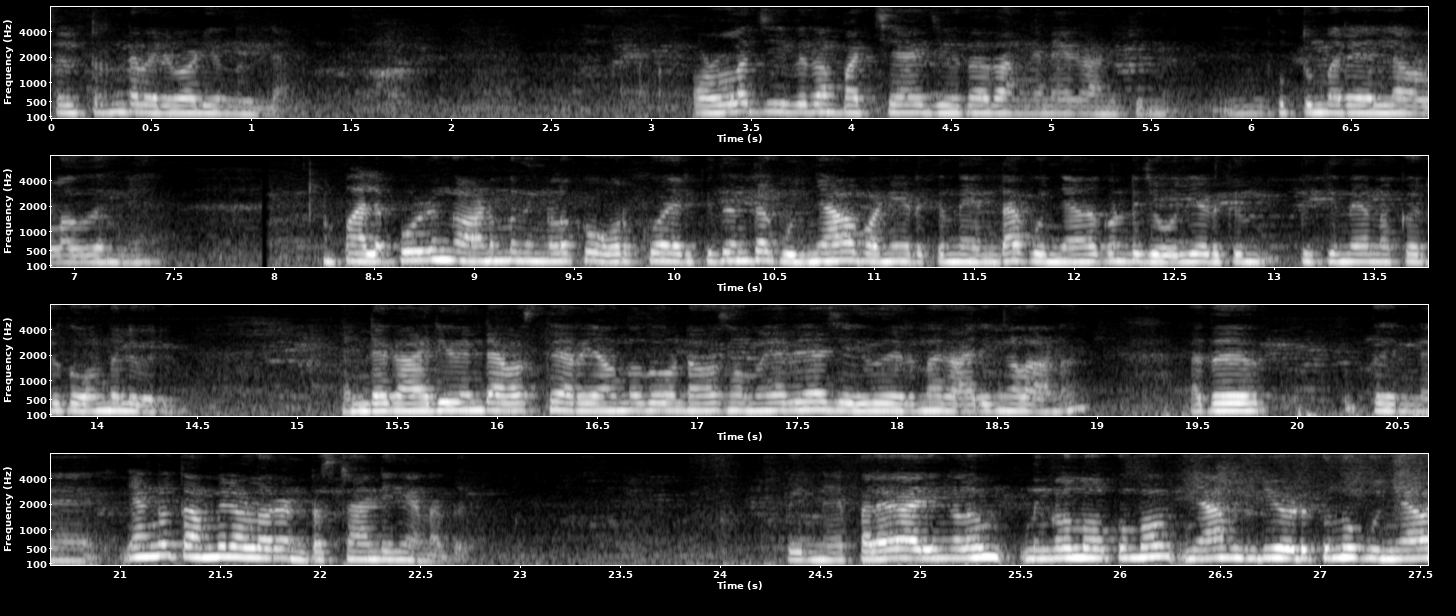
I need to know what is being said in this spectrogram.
ഫിൽറ്ററിന്റെ പരിപാടിയൊന്നുമില്ല. ഉള്ള ജീവിതം പച്ചയായ ജീവിതം അത് അങ്ങനെ കാണിക്കുന്നു. ഈ കുത്തും വരെയെല്ലാം ഉള്ളത് തന്നെ. പലപ്പോഴും കാണുമ്പോൾ നിങ്ങളൊക്കെ ഓർക്കുമായിരിക്കും ഇതെന്താ കുഞ്ഞാവ് പണിയെടുക്കുന്നത് എന്താ കുഞ്ഞാവെ കൊണ്ട് ജോലി എടുപ്പിക്കുന്നതെന്നൊക്കെ ഒരു തോന്നൽ വരും. എന്റെ കാര്യം എന്റെ അവസ്ഥ അറിയാവുന്നത് കൊണ്ട് അവ സ്വമേധയാ ചെയ്തു തരുന്ന കാര്യങ്ങളാണ്. അത് പിന്നെ ഞങ്ങൾ തമ്മിലുള്ള ഒരു അണ്ടർസ്റ്റാൻഡിങ് ആണത്. പിന്നെ പല കാര്യങ്ങളും നിങ്ങൾ നോക്കുമ്പോൾ ഞാൻ വീഡിയോ എടുക്കുന്നു കുഞ്ഞാവ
